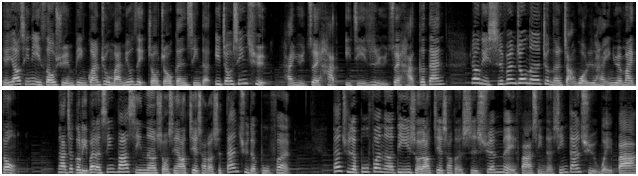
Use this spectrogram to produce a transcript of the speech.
也邀请你搜寻并关注 My Music 周周更新的一周新曲、韩语最 hot 以及日语最 hot 歌单，让你十分钟呢就能掌握日韩音乐脉动。那这个礼拜的新发行呢，首先要介绍的是单曲的部分。单曲的部分呢，第一首要介绍的是宣美发行的新单曲《尾巴》。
